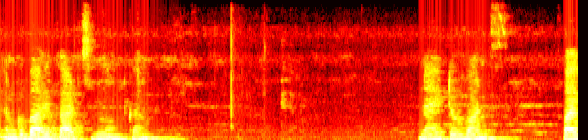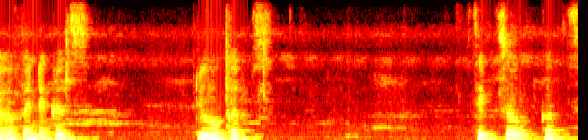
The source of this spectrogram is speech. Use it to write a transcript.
നമുക്ക് ബാക്കി കാർഡ്സ് നോക്കാം knight of wands five of pentacles two cups six of cups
